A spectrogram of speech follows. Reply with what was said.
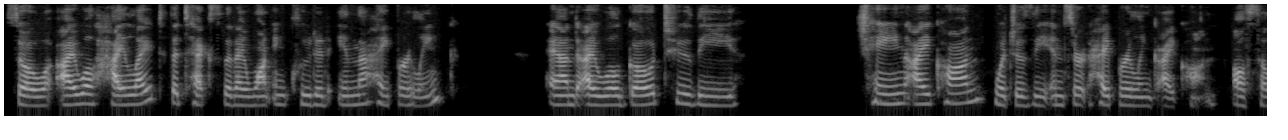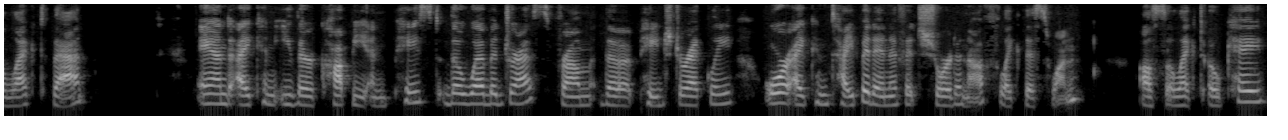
So I will highlight the text that I want included in the hyperlink, and I will go to the chain icon, which is the insert hyperlink icon. I'll select that and I can either copy and paste the web address from the page directly or I can type it in if it's short enough like this one. I'll select OK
